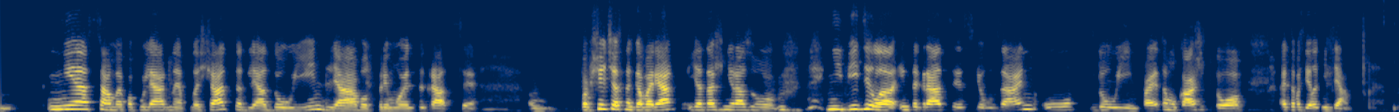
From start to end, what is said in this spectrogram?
не самая популярная площадка для Douyin, для вот прямой интеграции. Вообще, честно говоря, я даже ни разу не видела интеграции с Youzan у Douyin, поэтому кажется, что этого сделать нельзя.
